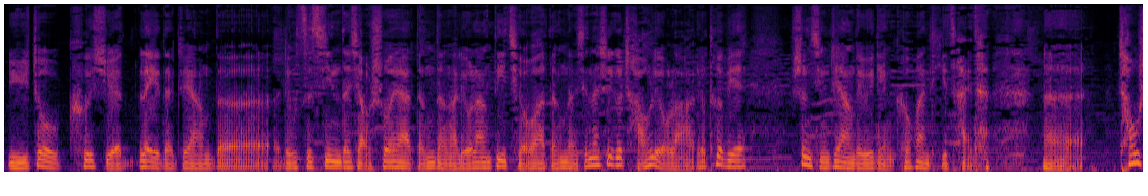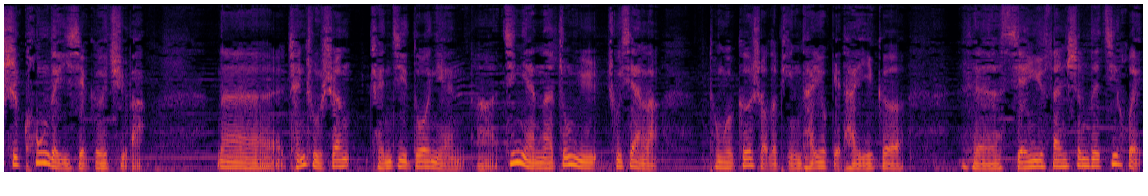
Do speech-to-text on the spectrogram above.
宇宙科学类的这样的刘慈欣的小说呀，等等啊，《流浪地球》啊，等等，现在是一个潮流了，又特别。盛行这样的有一点科幻题材的，呃，超时空的一些歌曲吧。那陈楚生沉寂多年啊，今年呢终于出现了，通过歌手的平台又给他一个呃咸鱼翻身的机会。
